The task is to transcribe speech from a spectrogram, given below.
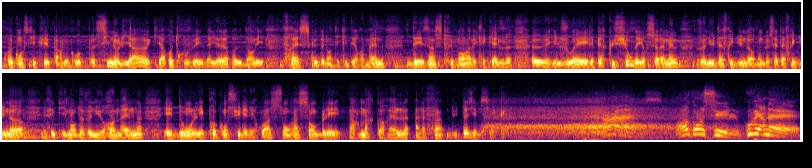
reconstituée par le groupe Sinolia, qui a retrouvé d'ailleurs dans les fresques de l'Antiquité romaine des instruments avec lesquels euh, il jouait, et les percussions d'ailleurs seraient même venues d'Afrique du Nord, donc de cette Afrique du Nord effectivement devenue romaine, et dont les proconsuls et les rois sont rassemblés par Marc Aurèle à la fin du deuxième siècle. Prince, proconsul, gouverneur,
